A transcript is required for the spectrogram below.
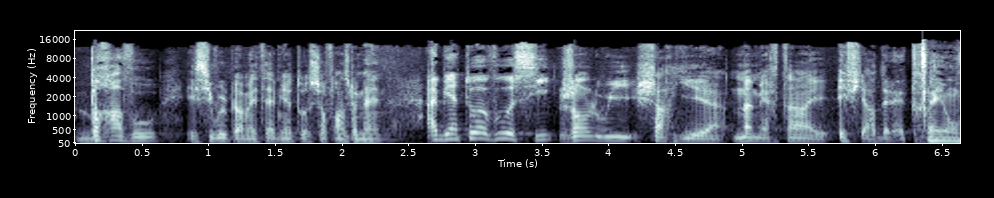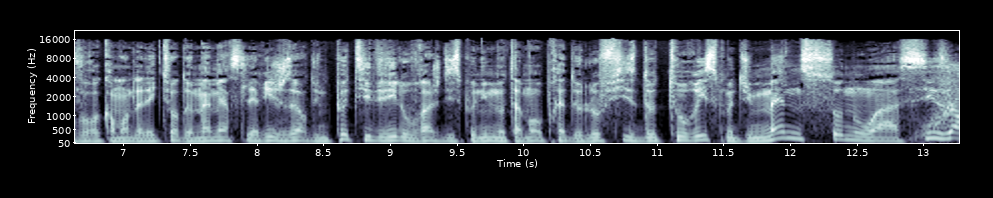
Bravo et si vous le permettez, à bientôt sur France Le Maine. À bientôt à vous aussi. Jean-Louis Charrier, Mamertin est, fier de l'être. Et on vous recommande la lecture de Mamers, les riches heures d'une petite ville, ouvrage disponible notamment auprès de l'Office de tourisme du Maine-Saunois. 6 ans.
